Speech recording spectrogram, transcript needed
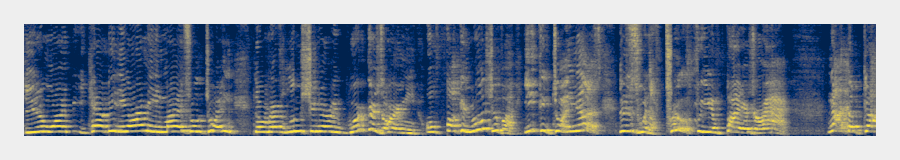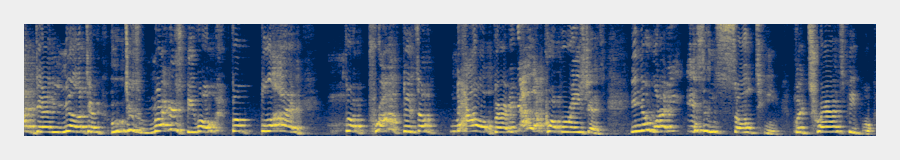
you don't want you can't be in the army, you might as well join the Revolutionary Workers Army or fucking Rojava. You can join us. This is where the true freedom fighters are at. Not the goddamn military who just murders people for blood, for profits of Halliburton and other You know what? It's insulting for trans people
